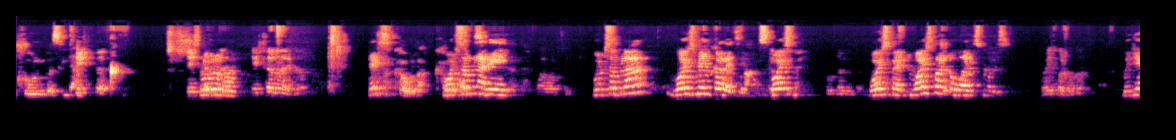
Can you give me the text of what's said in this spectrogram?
खून खावला व्हॉट्सअपला रे व्हॉट्सअपला व्हॉइस मेल करायचं व्हॉइस व्हॉइस व्हॉइस पाठव व्हॉइस व्हॉइस म्हणजे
